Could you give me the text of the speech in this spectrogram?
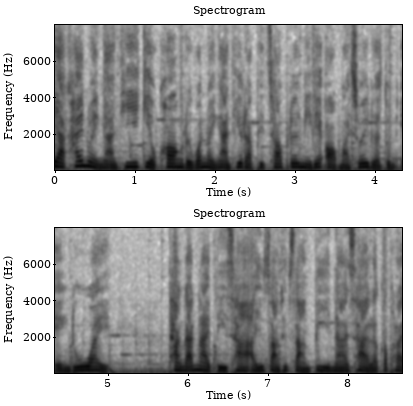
อยากให้หน่วยงานที่เกี่ยวข้องหรือว่าหน่วยงานที่รับผิดชอบเรื่องนี้ได้ออกมาช่วยเหลือตนเองด้วย ทางด้านนายปรีชาอายุ 33 ปีน้าชายแล้วก็ภรร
